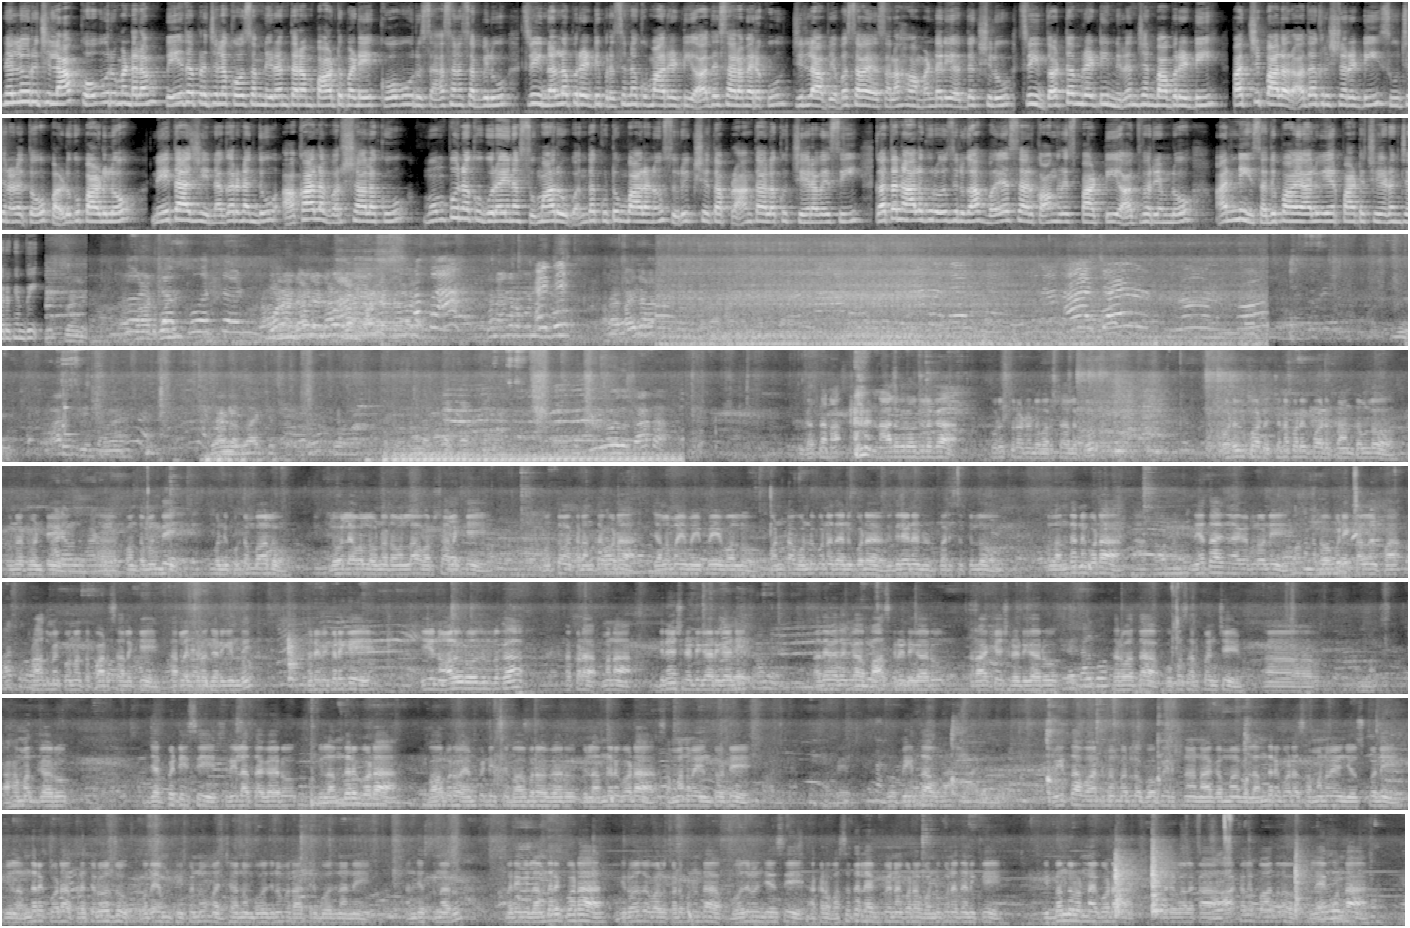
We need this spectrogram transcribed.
నెల్లూరు జిల్లా కోవూరు మండలం పేద ప్రజల కోసం నిరంతరం పాటుపడే కోవూరు శాసనసభ్యులు శ్రీ నల్లపురెడ్డి ప్రసన్నకుమార్ రెడ్డి ఆదేశాల మేరకు జిల్లా వ్యవసాయ సలహా మండలి అధ్యక్షులు శ్రీ దొట్టంరెడ్డి నిరంజన్ బాబురెడ్డి పచ్చిపాల రాధాకృష్ణరెడ్డి సూచనలతో పడుగుపాడులో నేతాజీ నగర్ నందు అకాల వర్షాలకు ముంపునకు గురైన సుమారు వంద కుటుంబాలను సురక్షిత ప్రాంతాలకు చేరవేసి గత నాలుగు రోజులుగా వైఎస్ఆర్ కాంగ్రెస్ పార్టీ ఆధ్వర్యంలో అన్ని సదుపాయాలు ఏర్పాటు చేయడం జరిగింది. గత నాలుగు రోజులుగా కురుస్తున్నటువంటి వర్షాలకు పొడుగుపాడు చిన్న పొడుగుపాడు ప్రాంతంలో ఉన్నటువంటి కొంతమంది కొన్ని కుటుంబాలు లో లెవెల్లో ఉండడం వల్ల వర్షాలకి మొత్తం అక్కడంతా కూడా జలమయం అయిపోయి వాళ్ళు వంట వండుకున్నదాన్ని కూడా విధిలేనటువంటి పరిస్థితుల్లో వాళ్ళందరినీ కూడా నేతాజీ నగర్లోని చౌగుడి కాలనీ ప్రాథమిక ఉన్నత పాఠశాలకి తరలించడం జరిగింది. మరి ఇక్కడికి ఈ నాలుగు రోజులుగా అక్కడ మన దినేష్ రెడ్డి గారు కానీ అదేవిధంగా భాస్కర్ రెడ్డి గారు రాకేష్ రెడ్డి గారు తర్వాత ఉప సర్పంచి అహ్మద్ గారు జడ్పీటీసీ శ్రీలత గారు వీళ్ళందరూ కూడా బాబురావు ఎంపీటీసీ బాబురావు గారు వీళ్ళందరూ కూడా సమన్వయంతో మిగతా మిగతా వార్డు మెంబర్లు గోపీకృష్ణ నాగమ్మ వీళ్ళందరూ కూడా సమన్వయం చేసుకొని వీళ్ళందరూ కూడా ప్రతిరోజు ఉదయం టిఫిన్ మధ్యాహ్నం భోజనం రాత్రి భోజనాన్ని అందిస్తున్నారు. మరి వీళ్ళందరికీ కూడా ఈరోజు వాళ్ళు కడుపు భోజనం చేసి అక్కడ వసతి లేకపోయినా కూడా వండుకునేదానికి ఇబ్బందులు ఉన్నా కూడా మరి వాళ్ళకి ఆకలి బాధలు లేకుండా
